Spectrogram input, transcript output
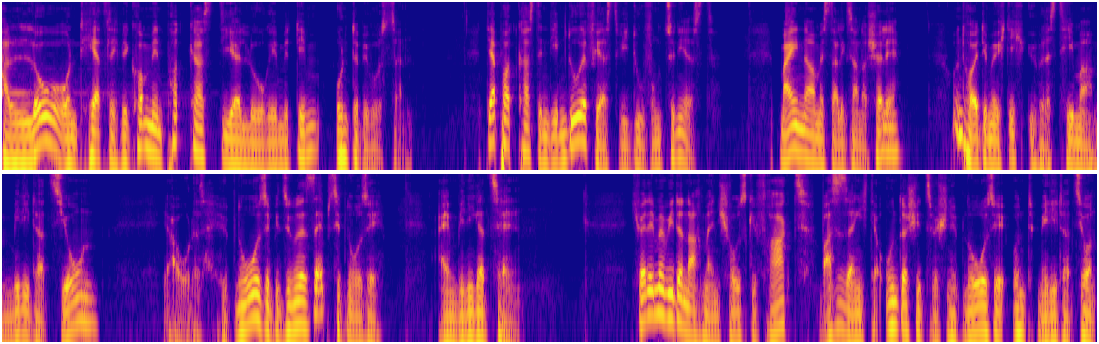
Hallo und herzlich willkommen im Podcast Dialoge mit dem Unterbewusstsein. Der Podcast, in dem du erfährst, wie du funktionierst. Mein Name ist Alexander Schelle und heute möchte ich über das Thema Meditation, ja, oder Hypnose bzw. Selbsthypnose ein wenig erzählen. Ich werde immer wieder nach meinen Shows gefragt, was ist eigentlich der Unterschied zwischen Hypnose und Meditation?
